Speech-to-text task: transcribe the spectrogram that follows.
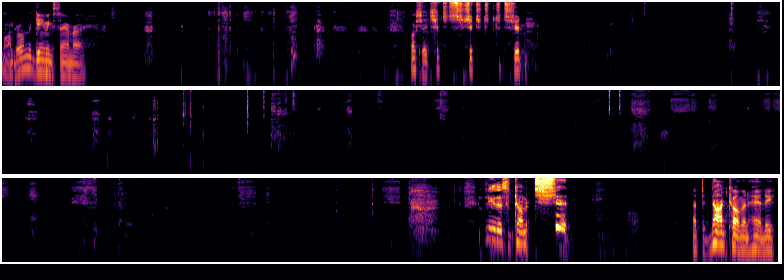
Come on, bro. I'm the gaming samurai. Oh shit! Shit! Shit! Shit! Shit! shit. Knew this would come. Shit! That did not come in handy.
